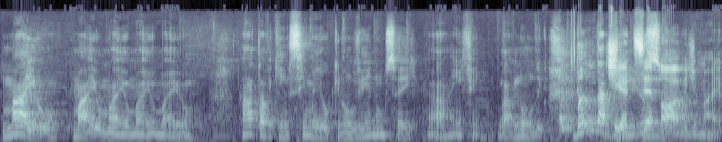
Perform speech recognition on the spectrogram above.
Maio, maio, maio, maio, maio. Ah, tava aqui em cima e eu que não vi, não sei. Ah, enfim. Ah, não ligo. Banda Dia Beijos. 19 de maio.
